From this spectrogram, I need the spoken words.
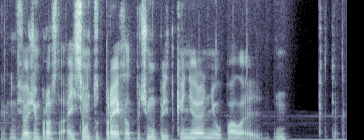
Так, ну все очень просто. А если он тут проехал, почему плитка не, не упала? Как так?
